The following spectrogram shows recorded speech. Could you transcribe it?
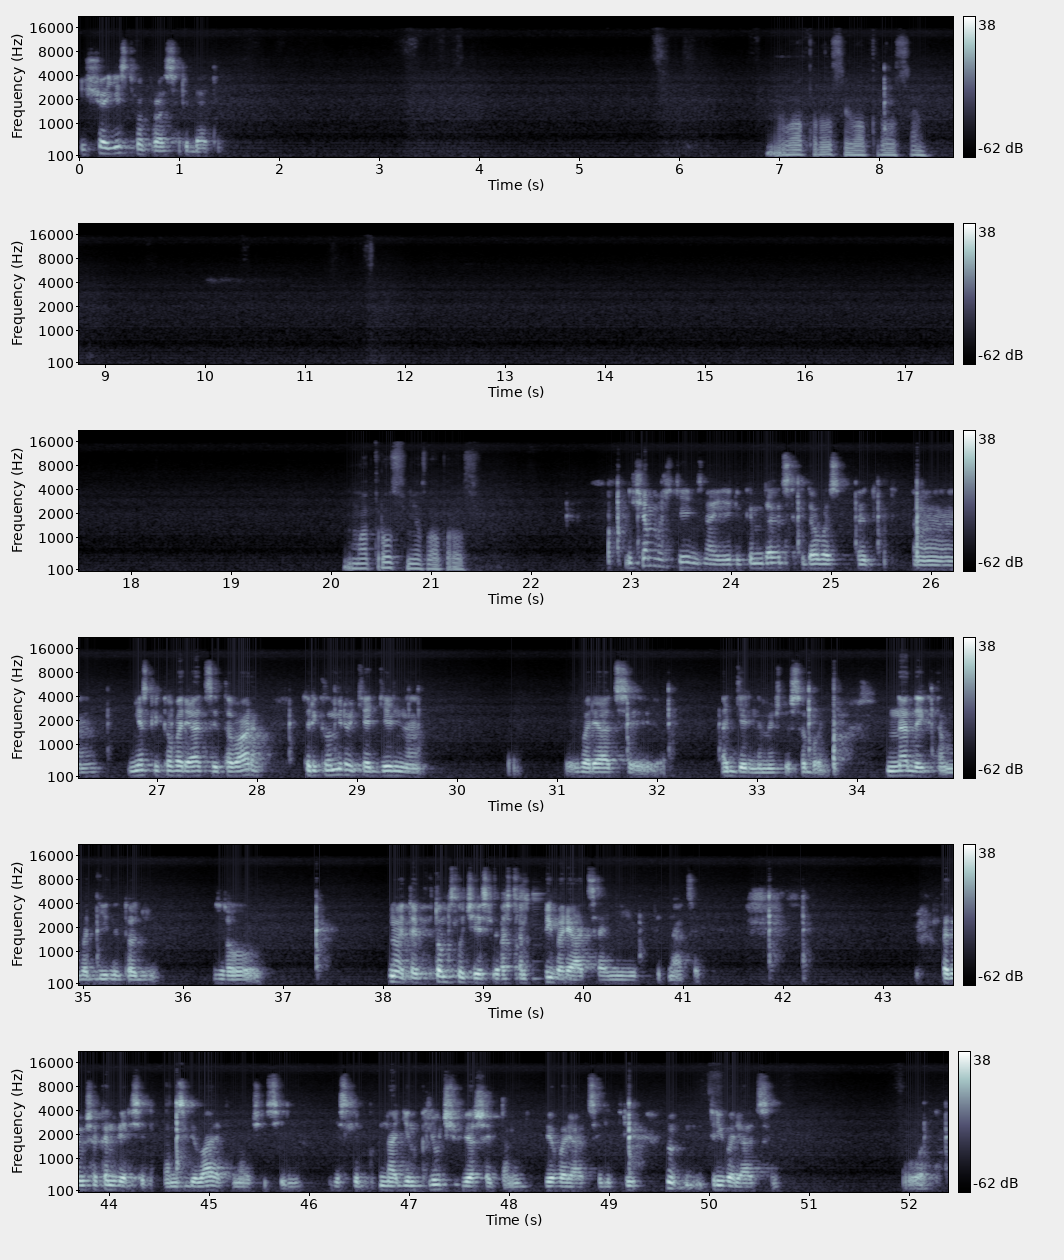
Еще есть вопросы, ребята? Вопросы, вопросы. Матрос, нет вопросов. Еще можете, я не знаю, рекомендации, когда у вас э, несколько вариаций товара, то рекламируйте отдельно вариации отдельно между собой. Не надо их там в один и тот же засовывать. Ну, это в том случае, если у вас там три вариации, а не 15. Потому что конверсия там сбивает она очень сильно. Если на один ключ вешать там две вариации или три, ну, три вариации. Вот.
